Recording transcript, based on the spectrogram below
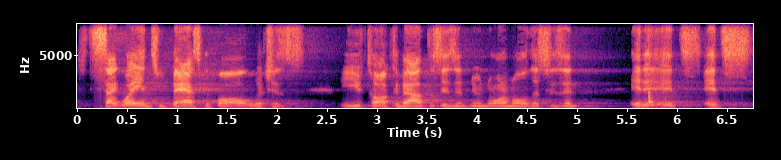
segue into basketball, which is you've talked about. This isn't new normal. This isn't. It, it's it's.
